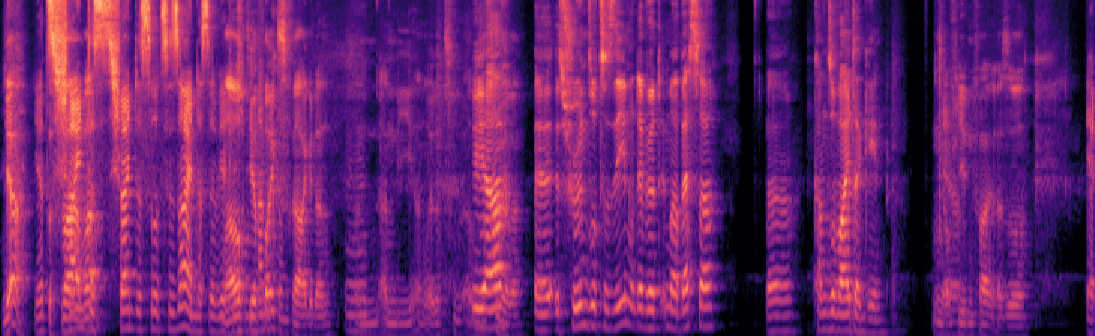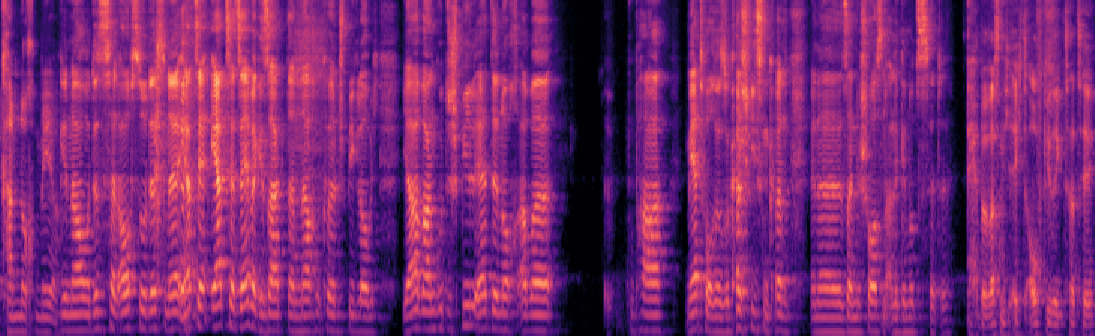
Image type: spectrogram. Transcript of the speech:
Ja. Jetzt scheint, war, es, scheint es so zu sein, dass er wirklich. War auch die Erfolgsfrage dann an, an, die, an eure Zuhörer. Ja, äh, ist schön so zu sehen und er wird immer besser. Äh, kann so weitergehen. Ja, auf jeden Fall. Also er kann noch mehr. Genau, das ist halt auch so, dass, ne, er hat ja, er hat's ja selber gesagt dann nach dem Köln-Spiel, glaube ich. Ja, war ein gutes Spiel, er hätte noch aber ein paar mehr Tore sogar schießen können, wenn er seine Chancen alle genutzt hätte. Ja, aber was mich echt aufgeregt hatte,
